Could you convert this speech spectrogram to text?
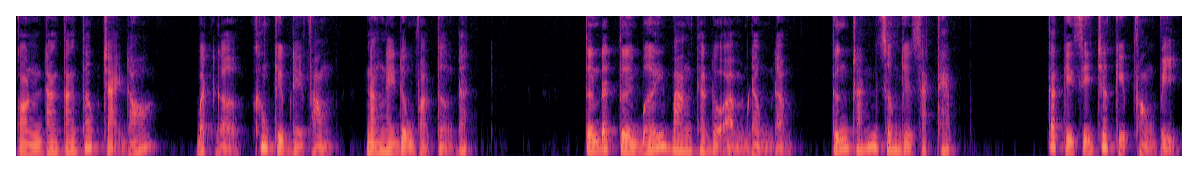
còn đang tăng tốc chạy đó, bất ngờ không kịp đề phòng, nặng nề đụng vào tường đất. Tường đất tươi mới mang theo độ ẩm đồng đậm, cứng rắn giống như sắt thép. Các kỵ sĩ chưa kịp phòng bị,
